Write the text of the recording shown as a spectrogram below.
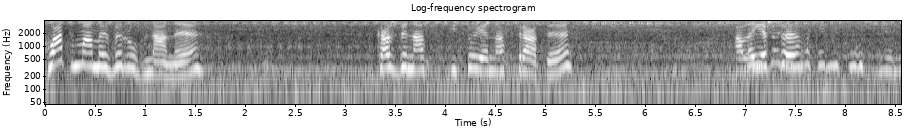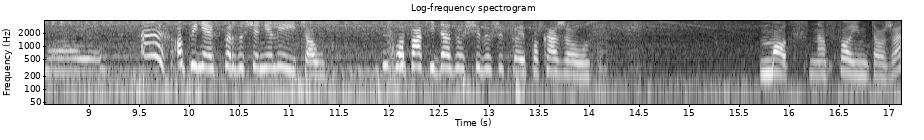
skład mamy wyrównany. Każdy nas spisuje na straty. Ale jeszcze Trochę niesłusznie, no ech, opinie ekspertów się nie liczą. Chłopaki dadzą z siebie wszystko i pokażą moc na swoim torze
